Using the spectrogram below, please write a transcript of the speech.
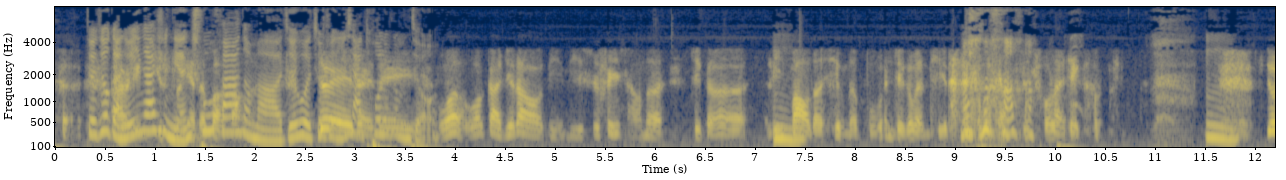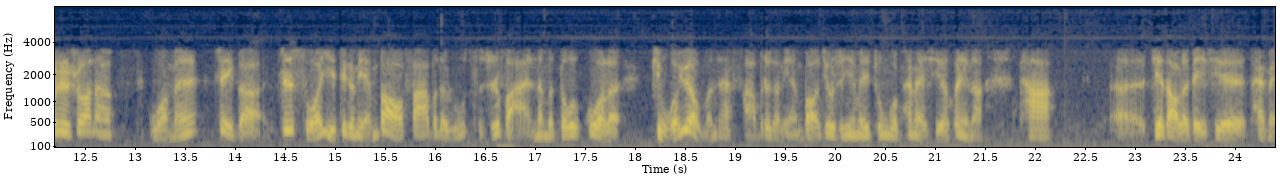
对，就感觉应该是年初发的嘛，结果就是一下拖了这么久。我我感觉到你你是非常的这个礼貌的性的不问这个问题，但是我想指出来这个问题。嗯，就是说呢，我们这个之所以这个年报发布的如此之晚，那么都过了九个月，我们才发布这个年报，就是因为中国拍卖协会呢，它呃接到了这些拍卖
